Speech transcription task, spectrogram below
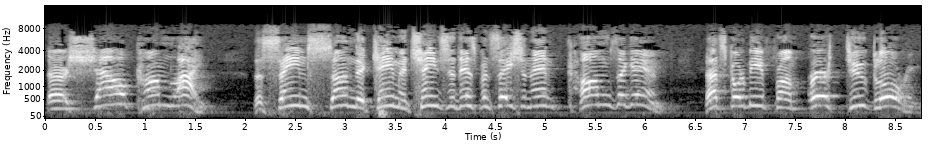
there shall come light. The same sun that came and changed the dispensation then comes again. That's going to be from earth to glory.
